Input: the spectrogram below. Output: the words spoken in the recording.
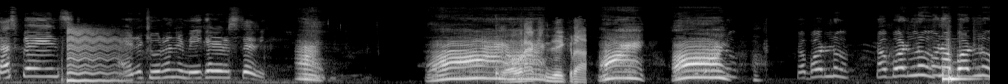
సస్పెన్స్ అయినా చూడండి మీకే తెలుస్తుంది. ఓవర్ యాక్షన్ చేయకరా? నా బొడ్లు నా బొడ్లు నా బొడ్లు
